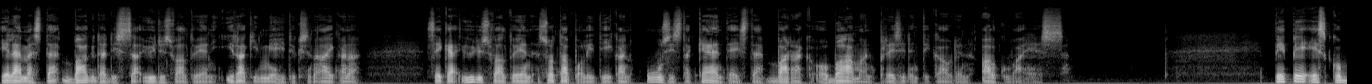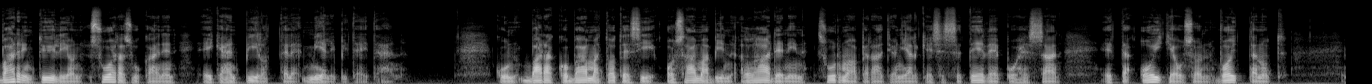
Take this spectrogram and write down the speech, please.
elämästä Bagdadissa Yhdysvaltojen Irakin miehityksen aikana sekä Yhdysvaltojen sotapolitiikan uusista käänteistä Barack Obaman presidenttikauden alkuvaiheessa. Pepe Escobarin tyyli on suorasukainen eikä hän piilottele mielipiteitään. Kun Barack Obama totesi Osama bin Ladenin surmaoperaation jälkeisessä TV-puheessaan, että oikeus on voittanut,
